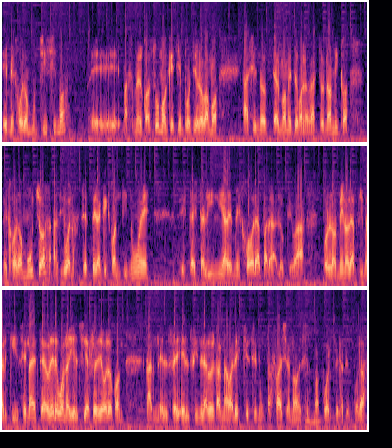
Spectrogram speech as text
eh, mejoró muchísimo, eh, más o menos el consumo, que tiempo tío lo vamos haciendo termómetro con los gastronómicos, mejoró mucho, así que bueno, se espera que continúe esta, esta línea de mejora para lo que va por lo menos la primera quincena de febrero, bueno, y el cierre de oro con el, fin de largo de carnavales que se nunca falla, ¿no? Es el más fuerte de la temporada.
